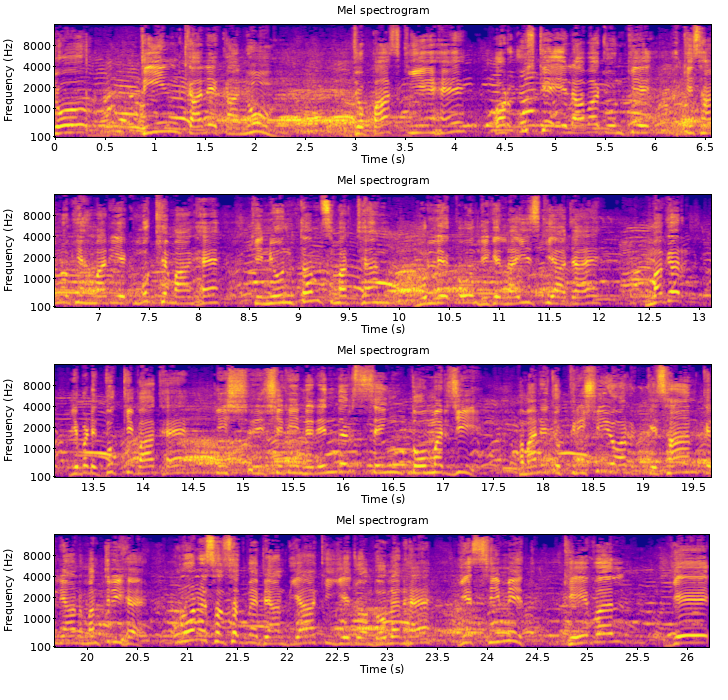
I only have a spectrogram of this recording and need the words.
जो तीन काले कानून जो पास किए हैं और उसके अलावा जो उनके किसानों की हमारी एक मुख्य मांग है कि न्यूनतम समर्थन मूल्य को लीगलाइज किया जाए। मगर ये बड़े दुख की बात है कि श्री श्री नरेंद्र सिंह तोमर जी, हमारे जो कृषि और किसान कल्याण मंत्री है, उन्होंने संसद में बयान दिया कि ये जो आंदोलन है, ये सीमित, केवल ये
